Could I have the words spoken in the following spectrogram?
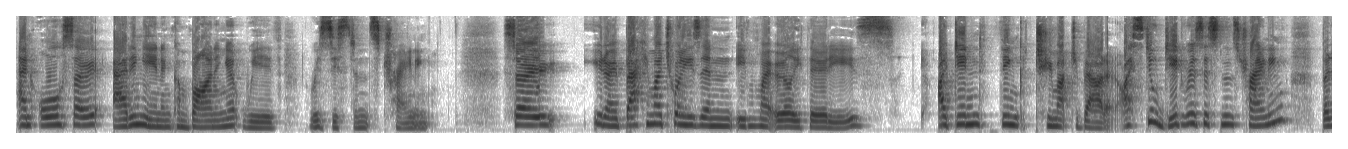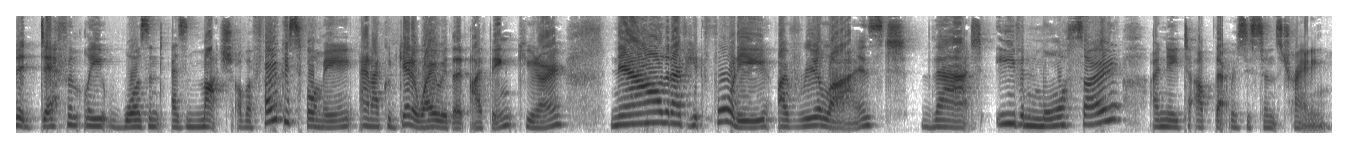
and also adding in and combining it with resistance training. So, you know, back in my 20s and even my early 30s, I didn't think too much about it. I still did resistance training, but it definitely wasn't as much of a focus for me, and I could get away with it, I think, you know. Now that I've hit 40, I've realized that even more so, I need to up that resistance training.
